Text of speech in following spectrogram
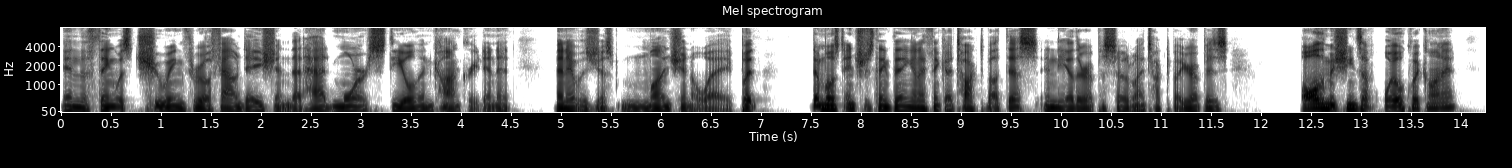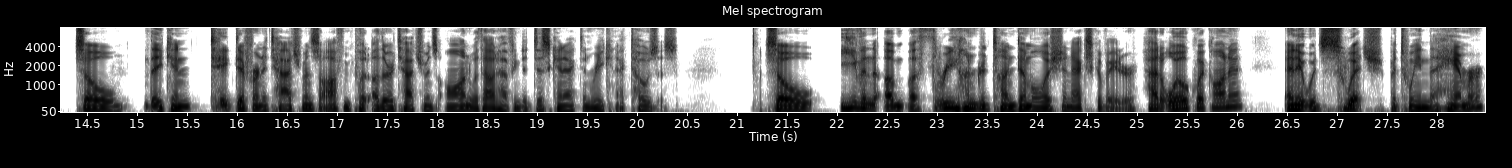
And the thing was chewing through a foundation that had more steel than concrete in it. And it was just munching away. But the most interesting thing, and I think I talked about this in the other episode when I talked about Europe, is all the machines have OilQuick on it. So they can take different attachments off and put other attachments on without having to disconnect and reconnect hoses. So even a, a 300 ton demolition excavator had OilQuick on it and it would switch between the hammer,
